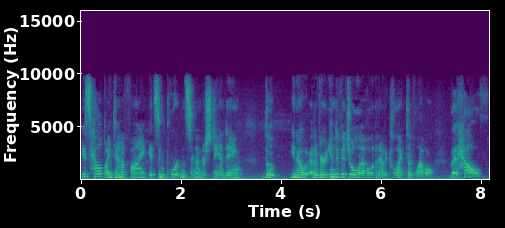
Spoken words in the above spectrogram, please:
is help identify its importance and understanding the you know at a very individual level and at a collective level that health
